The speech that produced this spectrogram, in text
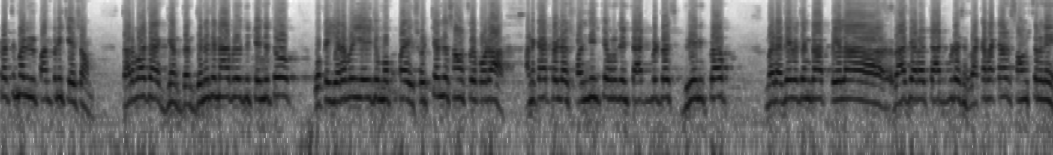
ప్రతిమలను పంపిణీ చేశాం. తర్వాత దినదినాభివృద్ధి చెందుతూ ఒక ఇరవై ఐదు ముప్పై స్వచ్ఛంద సంస్థలు కూడా అనకాపల్లిలో స్పందించే హృదయం చారిటబుల్ గ్రీన్ క్లబ్ మరి అదేవిధంగా పేల రాజారావు చారిటబుల్ రకరకాల సంస్థలని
